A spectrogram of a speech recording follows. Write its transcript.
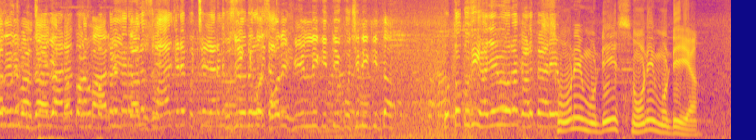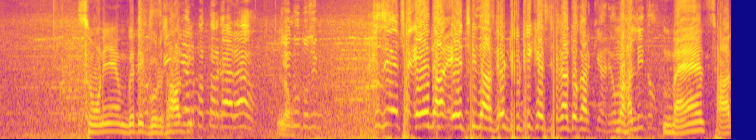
ਹੀ ਨਹੀਂ ਬਣਦਾ ਜਾ ਰਿਹਾ ਤੁਹਾਨੂੰ ਪਕੜ ਕੇ ਵਾਲੇ ਸਵਾਲ ਜਿਹੜੇ ਪੁੱਛੇ ਜਾ ਰਹੇ ਨੇ ਤੁਸੀਂ ਉਹਨੂੰ ਕੋਈ ਸੌਰੀ ਫੀਲ ਨਹੀਂ ਕੀਤੀ ਕੁਝ ਨਹੀਂ ਕੀਤਾ। ਉੱਤੋਂ ਤੁਸੀਂ ਹਜੇ ਵੀ ਉਹਦੇ ਗੱਲ ਪੈ ਰਹੇ ਹੋ। ਸੋਹਣੇ ਮੁੰਡੇ ਸੋਹਣੇ ਮੁੰਡੇ ਆ। ਸੋਹਣੇ ਮੇਰੇ ਗੁਰੂ ਸਾਹਿਬ ਦੀ ਪੱਤਰਕਾਰ ਆ ਇਹਨੂੰ ਤੁਸੀਂ ਤੁਸੀਂ ਅੱਛਾ ਇਹ ਦਾ ਇਹ ਚੀਜ਼ ਦੱਸ ਦਿਓ ਡਿਊਟੀ ਕਿਸ ਜਗ੍ਹਾ ਤੋਂ ਕਰਕੇ ਆ ਰਹੇ ਹੋ ਮਹੱਲੀ ਤੋਂ? ਮੈਂ ਸਰ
